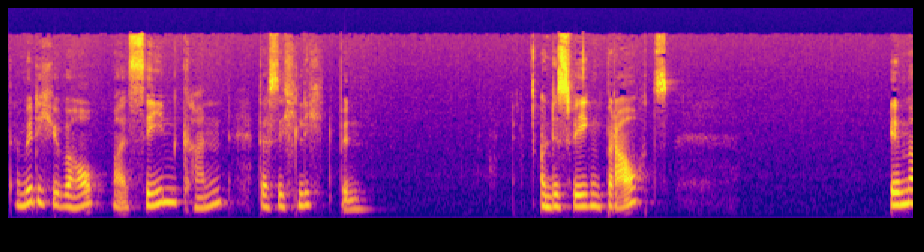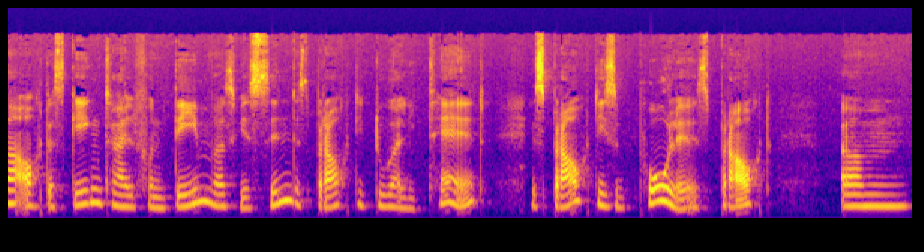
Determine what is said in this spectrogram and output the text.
damit ich überhaupt mal sehen kann, dass ich Licht bin. Und deswegen braucht es immer auch das Gegenteil von dem, was wir sind. Es braucht die Dualität, es braucht diese Pole, es braucht ähm,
